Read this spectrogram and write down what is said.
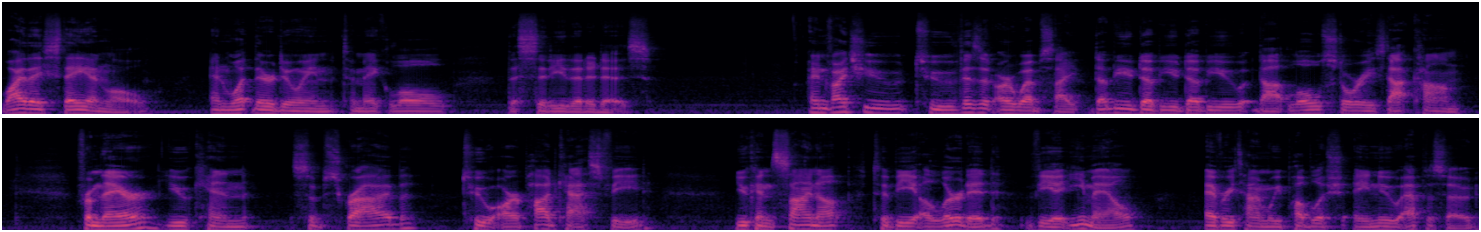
why they stay in Lowell, and what they're doing to make Lowell the city that it is. I invite you to visit our website, www.lowellstories.com. From there, you can subscribe to our podcast feed. You can sign up to be alerted via email every time we publish a new episode.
